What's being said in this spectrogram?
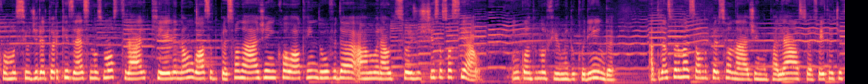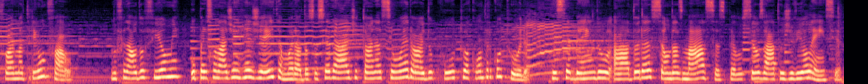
como se o diretor quisesse nos mostrar que ele não gosta do personagem e coloca em dúvida a moral de sua justiça social. Enquanto no filme do Coringa, a transformação do personagem no palhaço é feita de forma triunfal. No final do filme, o personagem rejeita a moral da sociedade e torna-se um herói do culto à contracultura, recebendo a adoração das massas pelos seus atos de violência.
